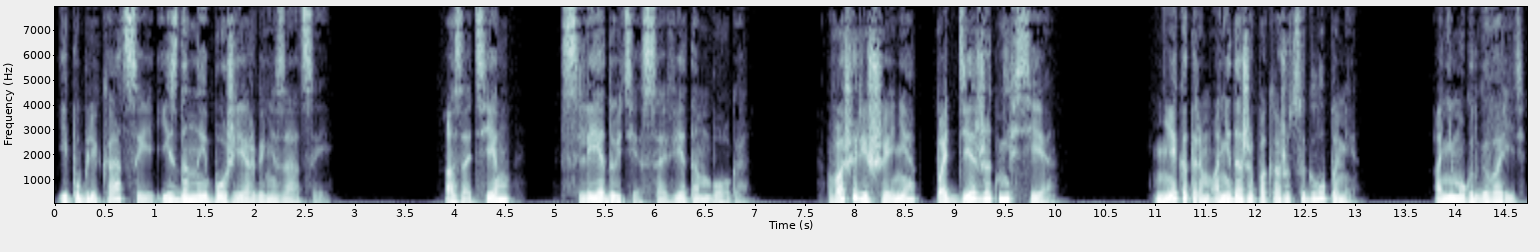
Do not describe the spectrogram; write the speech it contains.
и публикации, изданные Божьей организацией. А затем следуйте советам Бога. Ваши решения поддержат не все. Некоторым они даже покажутся глупыми. Они могут говорить,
